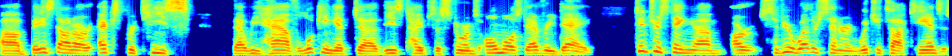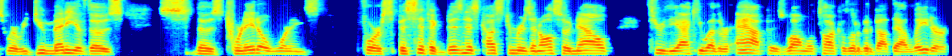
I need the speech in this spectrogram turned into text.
uh, based on our expertise that we have looking at uh, these types of storms almost every day. It's interesting. Um, our severe weather center in Wichita, Kansas, where we do many of those those tornado warnings for specific business customers, and also now through the AccuWeather app as well. And we'll talk a little bit about that later.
